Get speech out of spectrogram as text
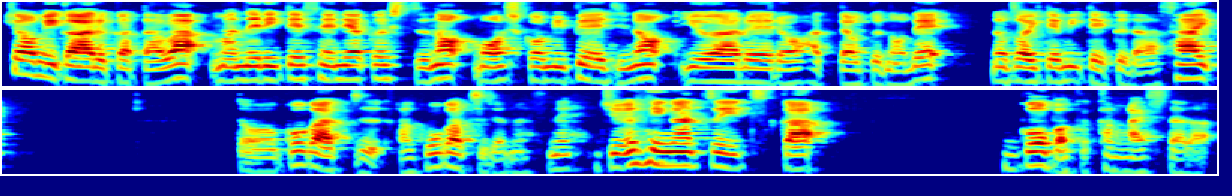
興味がある方は、マネリテ戦略室の申し込みページの URL を貼っておくので、覗いてみてください。と5月、あ、5月じゃないですね。12月5日、5ばっか考えてたら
